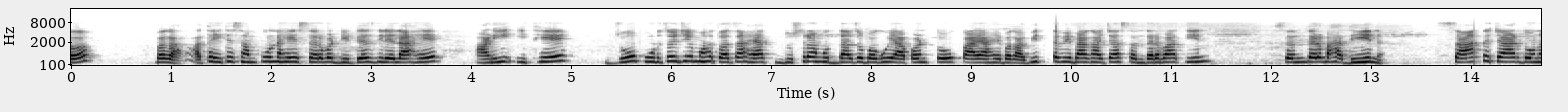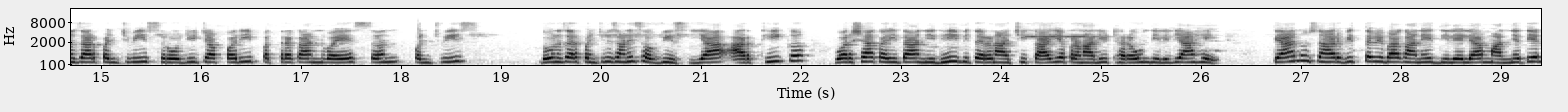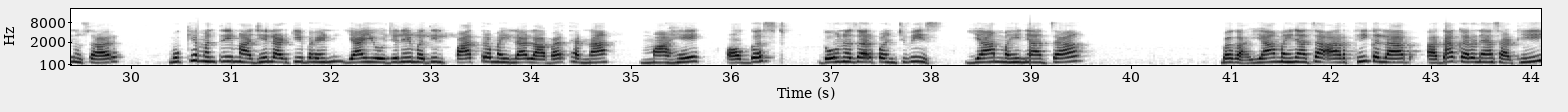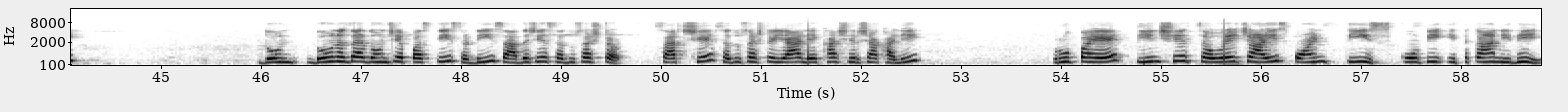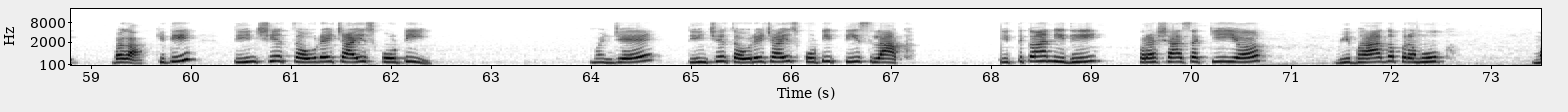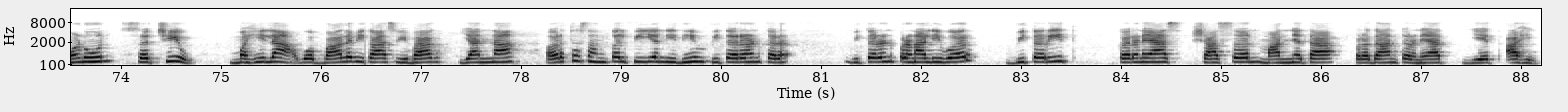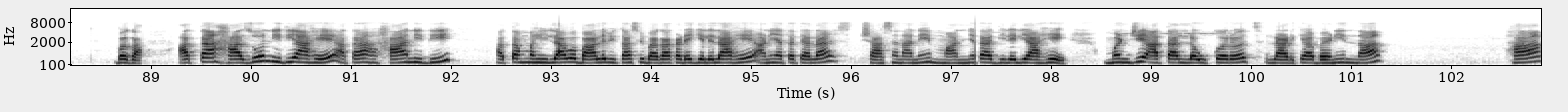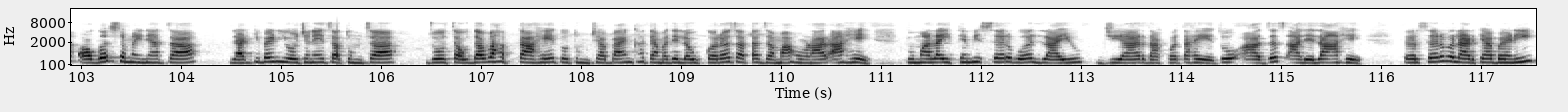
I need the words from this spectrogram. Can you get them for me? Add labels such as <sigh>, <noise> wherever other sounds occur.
बघा आता इथे संपूर्ण हे सर्व डिटेल्स दिलेलं आहे आणि इथे जो पुढचं जे महत्त्वाचा आहे दुसरा मुद्दा जो बघूया आपण तो काय आहे बघा. वित्त विभागाच्या संदर्भातील संदर्भाधीन सात चार दोन हजार पंचवीस रोजीच्या परिपत्रकान्वये सन पंचवीस दोन हजार पंचवीस आणि सव्वीस या आर्थिक वर्षाकरिता निधी वितरणाची कार्यप्रणाली ठरवून दिलेली आहे. त्यानुसार वित्त विभागाने दिलेल्या मान्यतेनुसार मुख्यमंत्री माझी लाडकी बहीण या योजनेमधील पात्र महिला लाभार्थ्यांना माहे ऑगस्ट दोन हजार पंचवीस या महिन्याचा बघा या महिन्याचा आर्थिक लाभ अदा करण्यासाठी दोन दोन हजार दोनशे पस्तीस डी सातशे सदुसष्ट सातशे सदुसष्ट या लेखा शीर्षाखाली रुपये तीनशे चौवेचाळीस पॉईंट तीस कोटी इतका निधी बघा किती? तीनशे चौवेचाळीस कोटी. म्हणजे तीनशे चौवेचाळीस कोटी तीस लाख. इतका निधी प्रशासकीय विभाग प्रमुख म्हणून सचिव महिला व बालविकास विभाग यांना अर्थसंकल्पीय निधी वितरण कर वितरण प्रणालीवर वितरित करण्यास शासन मान्यता प्रदान करण्यात येत आहे. बघा आता हा जो निधी आहे आता हा निधी आता महिला व बाल विकास विभागाकडे गेलेला आहे आणि आता त्याला शासनाने मान्यता दिलेली आहे. म्हणजे आता लवकरच लाडक्या बहिणींना हा ऑगस्ट महिन्याचा लाडकी बहीण योजनेचा तुमचा जो चौदावा हप्ता आहे तो तुमच्या बँक खात्यामध्ये लवकरच आता जमा होणार आहे. तुम्हाला इथे मी सर्व लाईव्ह जी आर दाखवत आहे जो आजच आलेला आहे. तर सर्व लाडक्या बहिणी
